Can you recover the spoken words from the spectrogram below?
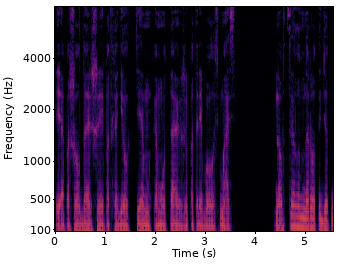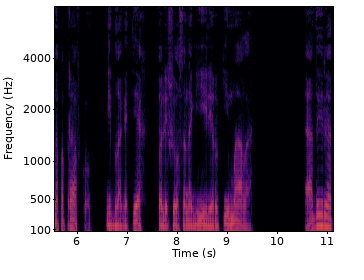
Я пошел дальше и подходил к тем, кому также потребовалась мазь. Но в целом народ идет на поправку, и благо тех, кто лишился ноги или руки, мало. А дыры от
